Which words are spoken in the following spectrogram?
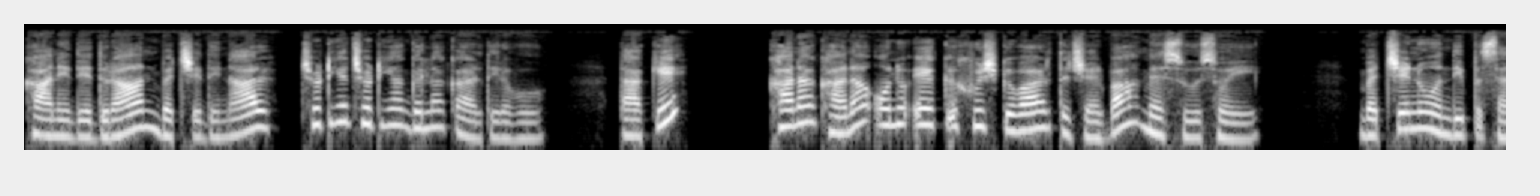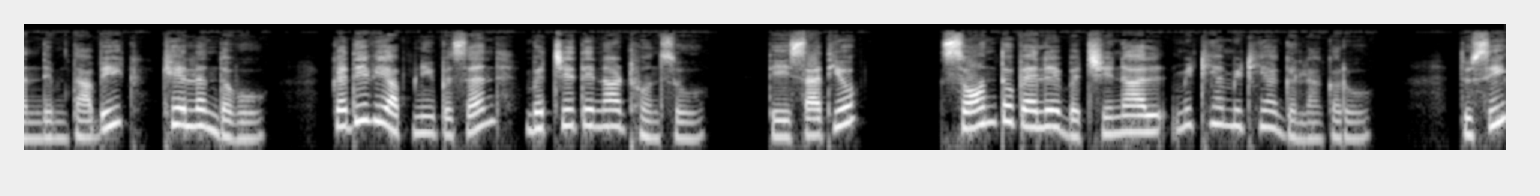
ਖਾਣੇ ਦੇ ਦੌਰਾਨ ਬੱਚੇ ਦੇ ਨਾਲ ਛੋਟੀਆਂ-ਛੋਟੀਆਂ ਗੱਲਾਂ ਕਰਦੇ ਰਹੋ, ਤਾਂ ਕਿ ਖਾਣਾ ਖਾਣਾ ਉਹਨੂੰ ਇੱਕ ਖੁਸ਼ਗਵਾਰ ਤਜਰਬਾ ਮਹਿਸੂਸ ਹੋਏ। ਬੱਚੇ ਨੂੰ ਉਹਦੀ ਪਸੰਦ ਦੇ ਮੁਤਾਬਿਕ ਖੇਲਣ ਦਿਵੋ। ਕਦੀ ਵੀ ਆਪਣੀ ਪਸੰਦ ਬੱਚੇ ਤੇ ਨਾ ਠੋਂਸੋ। ਤੇ ਸਾਥੀਓ ਸੌਣ ਤੋਂ ਪਹਿਲੇ ਬੱਚੇ ਨਾਲ ਮਿੱਠੀਆਂ-ਮਿੱਠੀਆਂ ਗੱਲਾਂ ਕਰੋ। ਤੁਸੀਂ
